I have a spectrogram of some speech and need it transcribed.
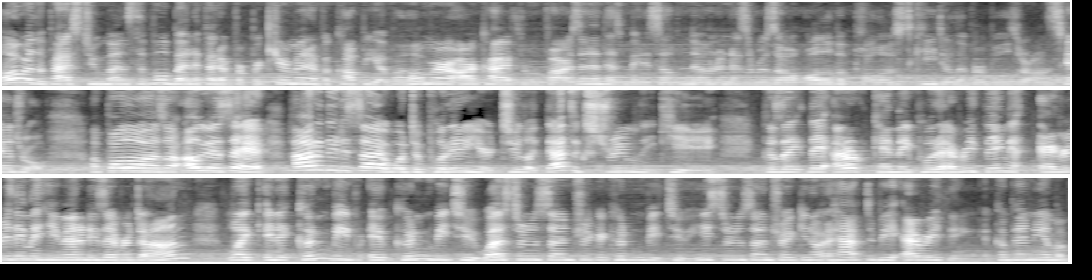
Over the past two months, the full benefit of a procurement of a copy of a Homer archive from Far Zenith has made itself known, and as a result, all of Apollo's key deliverables are on schedule. Apollo has. I was gonna say, how did they decide what to put in here too? Like that's extremely key, because they, they, I don't, can they put everything everything that humanity's ever done? Like, and it couldn't be, it couldn't be too Western centric, it couldn't be too Eastern centric. You know, it had to be everything, a compendium of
